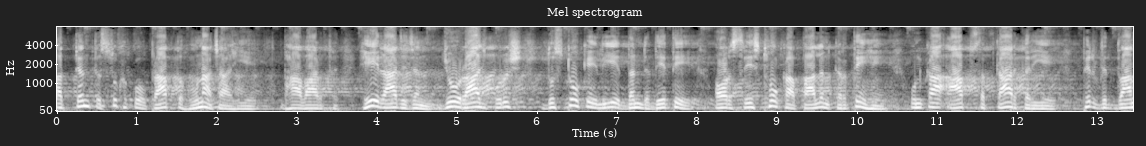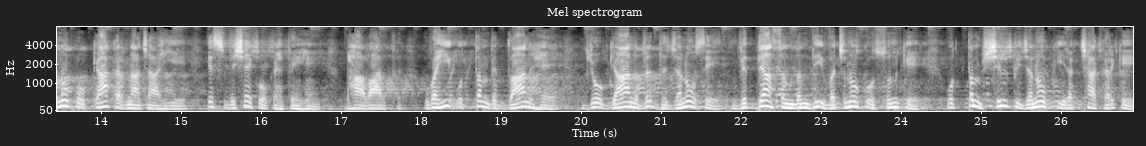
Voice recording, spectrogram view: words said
अत्यंत सुख को प्राप्त होना चाहिए। भावार्थ, हे राजजन, जो राजपुरुष दुष्टों के लिए दंड देते और श्रेष्ठों का पालन करते हैं, उनका आप सत्कार करिए, फिर विद्वानों को क्या करना चाहिए, इस विषय को कहते हैं। भावार्थ, वही उत्तम विद्वान है, जो ज्ञान वृद्ध जनों से विद्या संबंधी वचनों को सुन के उत्तम शिल्पी जनों की रक्षा करके,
